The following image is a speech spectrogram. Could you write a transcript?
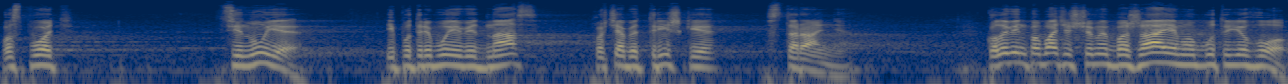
Господь цінує і потребує від нас хоча б трішки старання. Коли Він побачить, що ми бажаємо бути Його,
